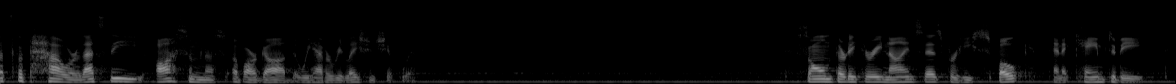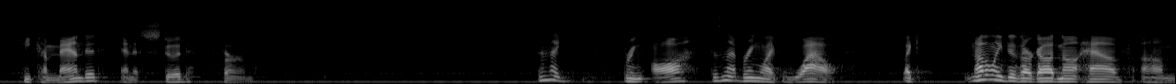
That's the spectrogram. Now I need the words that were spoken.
That's the power, that's the awesomeness of our God that we have a relationship with. Psalm 33 9 says, For he spoke and it came to be. He commanded and it stood firm. Doesn't that bring awe? Doesn't that bring, like, wow? Like, not only does our God not have um,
